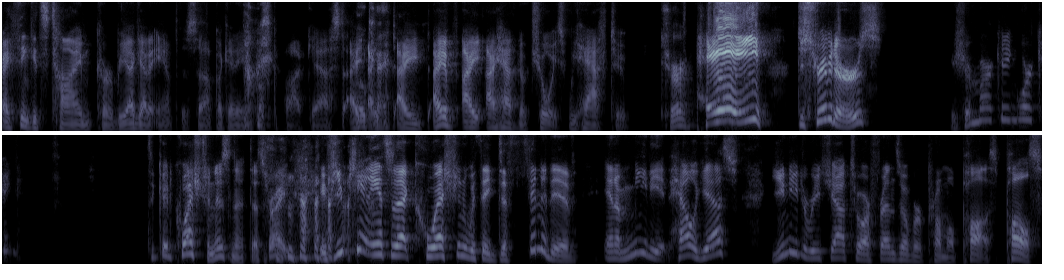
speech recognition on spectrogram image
I think it's time, Kirby. I got to amp this up. I got to amp up the podcast. I, Okay. I, I, I have, I, I have no choice. We have to. Sure. Hey, distributors, is your marketing working? It's a good question, isn't it? That's right. if you can't answer that question with a definitive and immediate hell yes, you need to reach out to our friends over at Promo Pulse. Pulse.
